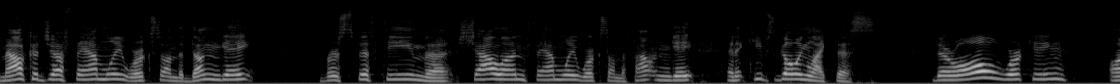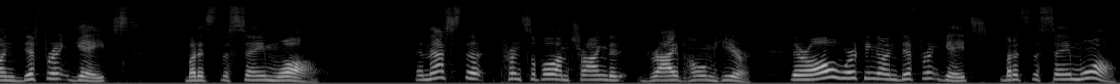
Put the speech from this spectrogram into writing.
Malchijah family works on the dung gate. Verse 15, the Shallun family works on the fountain gate. And it keeps going like this. They're all working on different gates, but it's the same wall. And that's the principle I'm trying to drive home here. They're all working on different gates, but it's the same wall.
